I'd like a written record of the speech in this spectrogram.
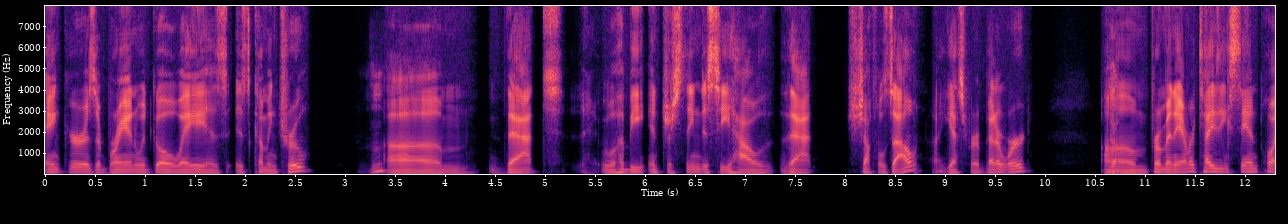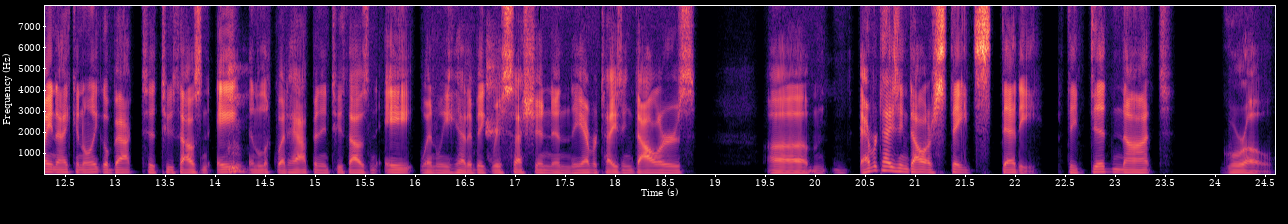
Anchor as a brand would go away is is coming true. Mhm. Um, that will be interesting to see how that shuffles out. I guess for a better word. Yep. Um, from an advertising standpoint, I can only go back to 2008 and look what happened in 2008 when we had a big recession and the advertising dollars, um, advertising dollars stayed steady. They did not grow.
